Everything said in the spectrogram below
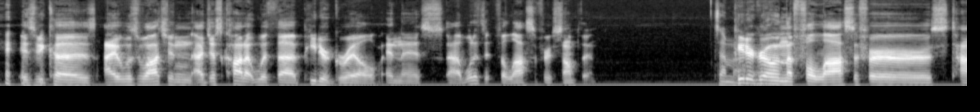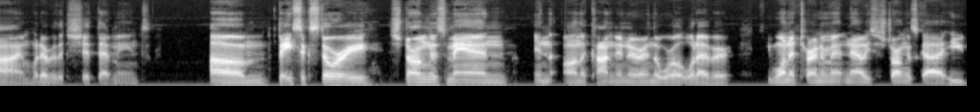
is because I was watching I just caught up with uh, Peter Grill in this uh, what is it, philosopher something. Peter. In the philosopher's time, whatever the shit that means. Um, basic story: strongest man in on the continent or in the world, whatever. He won a tournament. Now he's the strongest guy. He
